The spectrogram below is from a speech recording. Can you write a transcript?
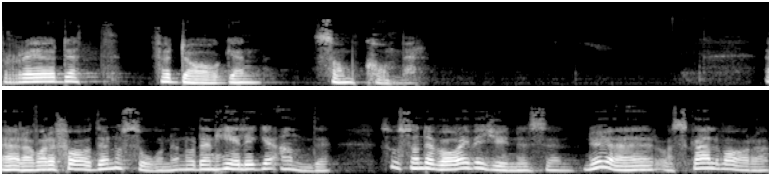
brödet för dagen som kommer. Ära vare Fadern och Sonen och den helige Ande, så som det var i begynnelsen, nu är och skall vara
